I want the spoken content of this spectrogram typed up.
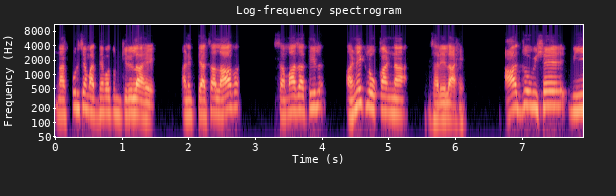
नागपूरच्या माध्यमातून केलेला आहे. आणि त्याचा लाभ समाजातील अनेक लोकांना झालेला आहे. आज जो विषय मी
